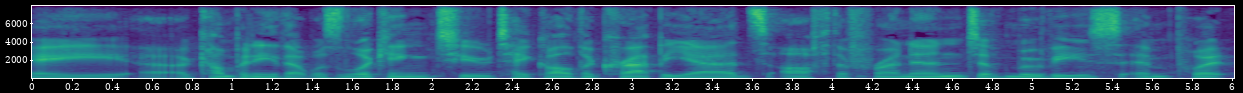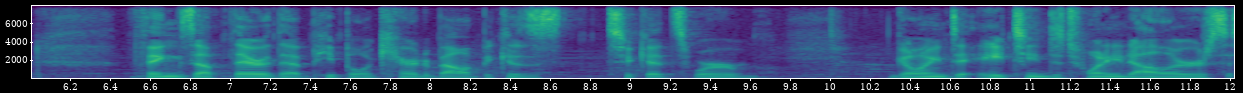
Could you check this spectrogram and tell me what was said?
a, a company that was looking to take all the crappy ads off the front end of movies and put things up there that people cared about because tickets were going to 18 to 20 dollars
